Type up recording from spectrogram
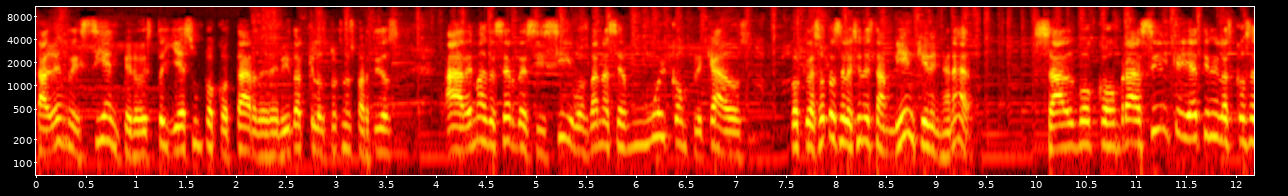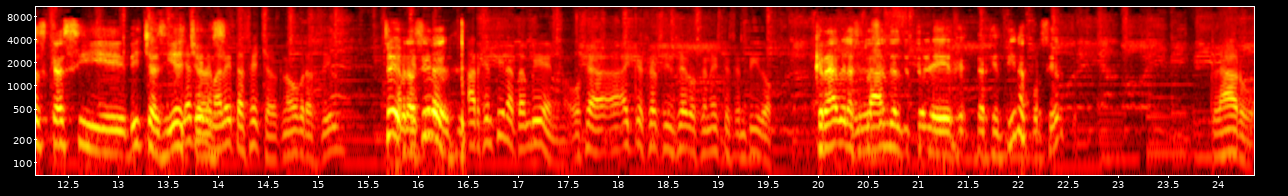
tal vez recién, pero esto ya es un poco tarde debido a que los próximos partidos, además de ser decisivos, van a ser muy complicados porque las otras selecciones también quieren ganar. Salvo con Brasil, que ya tiene las cosas casi dichas y Ya tiene hechas. maletas hechas, ¿no, Brasil? Sí, Brasil Argentina, es Argentina también, o sea, hay que ser sinceros en este sentido. grave la situación Las- del de, de Argentina, por cierto. Claro,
